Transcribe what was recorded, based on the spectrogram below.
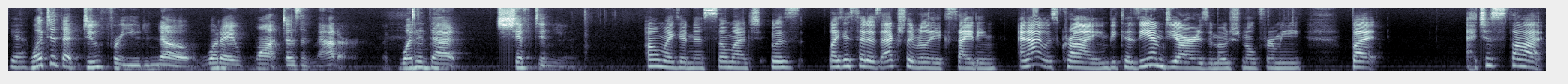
yeah. what did that do for you to know what I want doesn't matter? Like, what did that shift in you? Oh my goodness, so much. It was like I said, it was actually really exciting, and I was crying because EMDR is emotional for me, but I just thought,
